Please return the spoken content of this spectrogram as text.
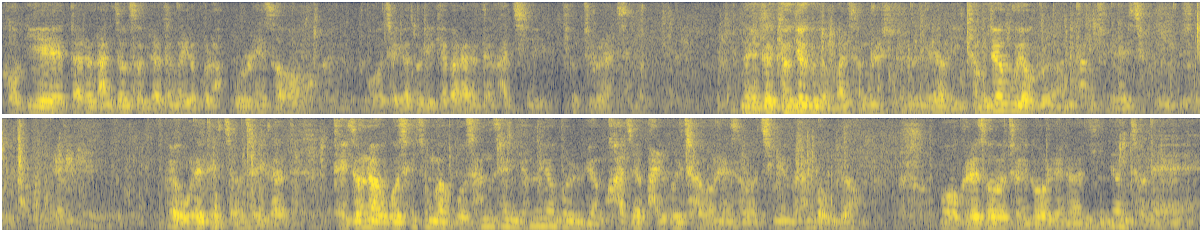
거기에 따른 안정성이라든가 이런 걸 확보를 해서 어, 저희가 논리 개발하는 데 같이 협조를 할 생각입니다. 네, 그 경제구역 말씀을 해주셨는데요. 이 경제구역은 당초에 지금 꽤 오래됐죠. 저희가 대전하고 세종하고 상생 협력을 위한 과제 발굴 차원에서 진행을 한 거고요. 어, 그래서 저희가 원래는 2년 전에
